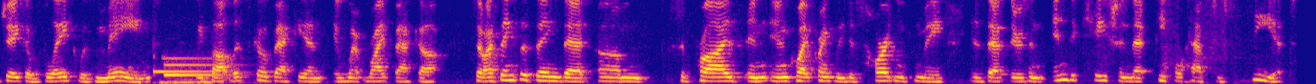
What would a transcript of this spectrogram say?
Jacob Blake was maimed, we thought, let's go back in. It went right back up. So I think the thing that um, surprised and, and quite frankly disheartened me is that there's an indication that people have to see it,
